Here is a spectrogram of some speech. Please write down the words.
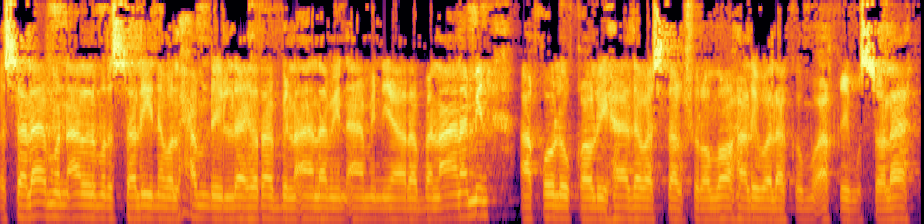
وسلام على المرسلين والحمد لله رب العالمين. آمين يا رب العالمين. أقول قولي هذا واستغفر الله لي ولكم وأقيم الصلاة.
